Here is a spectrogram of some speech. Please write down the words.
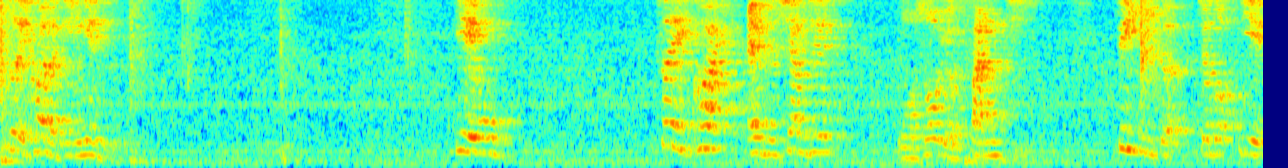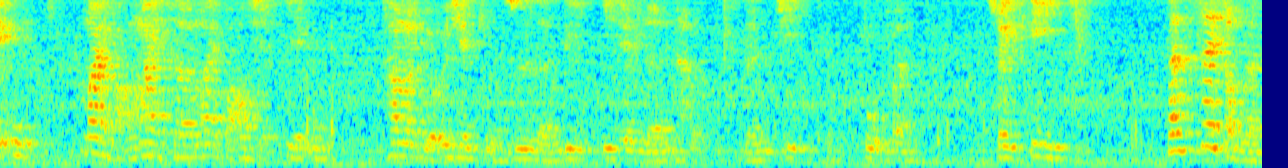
这一块的经验值，业务这一块 S 相间，我说有三级，第一个叫做业务，卖房卖车卖保险业务，他们有一些组织能力、一些人和人际部分，所以第一级。但是这种人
